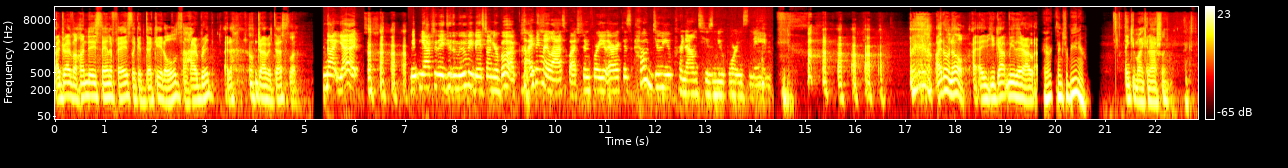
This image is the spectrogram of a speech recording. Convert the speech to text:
I drive a Hyundai Santa Fe. It's like a decade old. It's a hybrid. I don't, I don't drive a Tesla. Not yet. Maybe after they do the movie based on your book. I think my last question for you, Eric, is how do you pronounce his newborn's name? I don't know. I, I, you got me there. I, Eric, thanks for being here. Thank you, Mike and Ashley. Thanks.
